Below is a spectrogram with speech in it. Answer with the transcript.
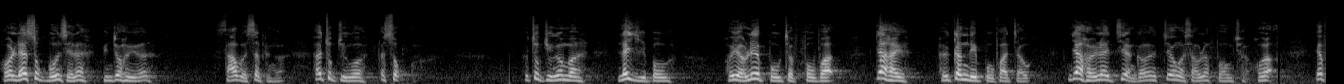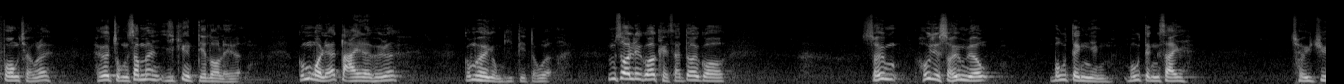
我你一縮本時咧變咗去啊，稍微失平衡，一捉住我一縮，佢捉住噶嘛，你一移步，佢由呢個步驟步伐，一係佢跟你步伐走。一去咧，只能夠將個手咧放長，好啦，一放長咧，佢個重心咧已經跌落嚟啦。咁我哋一帶入佢咧，咁佢容易跌到啦。咁所以呢個其實都係個水，好似水咁樣，冇定型，冇定勢，隨住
